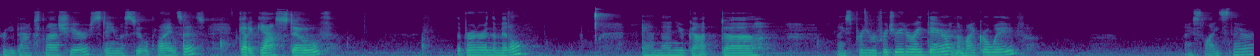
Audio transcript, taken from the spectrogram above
Pretty backsplash here, stainless steel appliances. Got a gas stove, the burner in the middle. And then you've got uh, nice pretty refrigerator right there and the microwave. Nice lights there.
